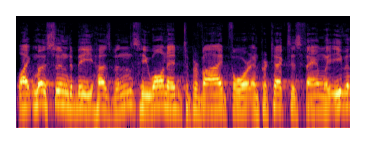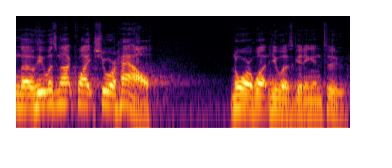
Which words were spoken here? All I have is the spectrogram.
Like most soon to be husbands, he wanted to provide for and protect his family, even though he was not quite sure how nor what he was getting into.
